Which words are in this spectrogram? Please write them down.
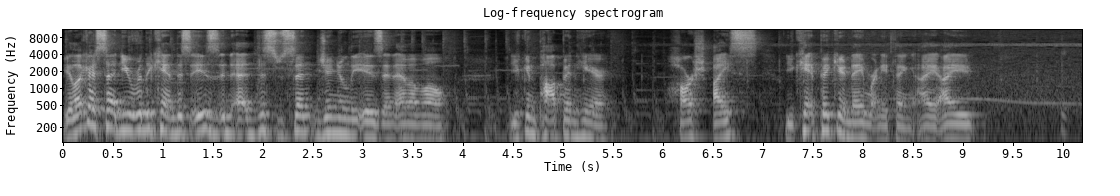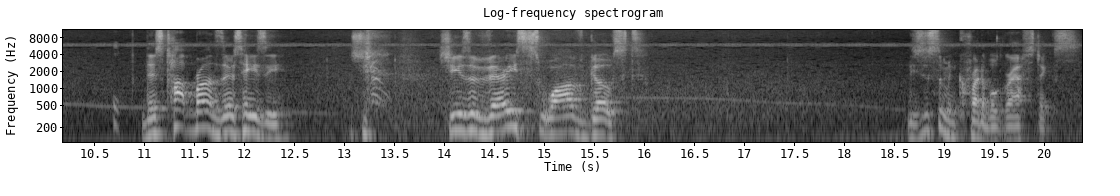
Yeah, like I said, you really can. This is an uh, this genuinely is an MMO. You can pop in here. Harsh ice. You can't pick your name or anything. I I. There's top bronze. There's Hazy. She, she is a very suave ghost. These are some incredible graph sticks.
